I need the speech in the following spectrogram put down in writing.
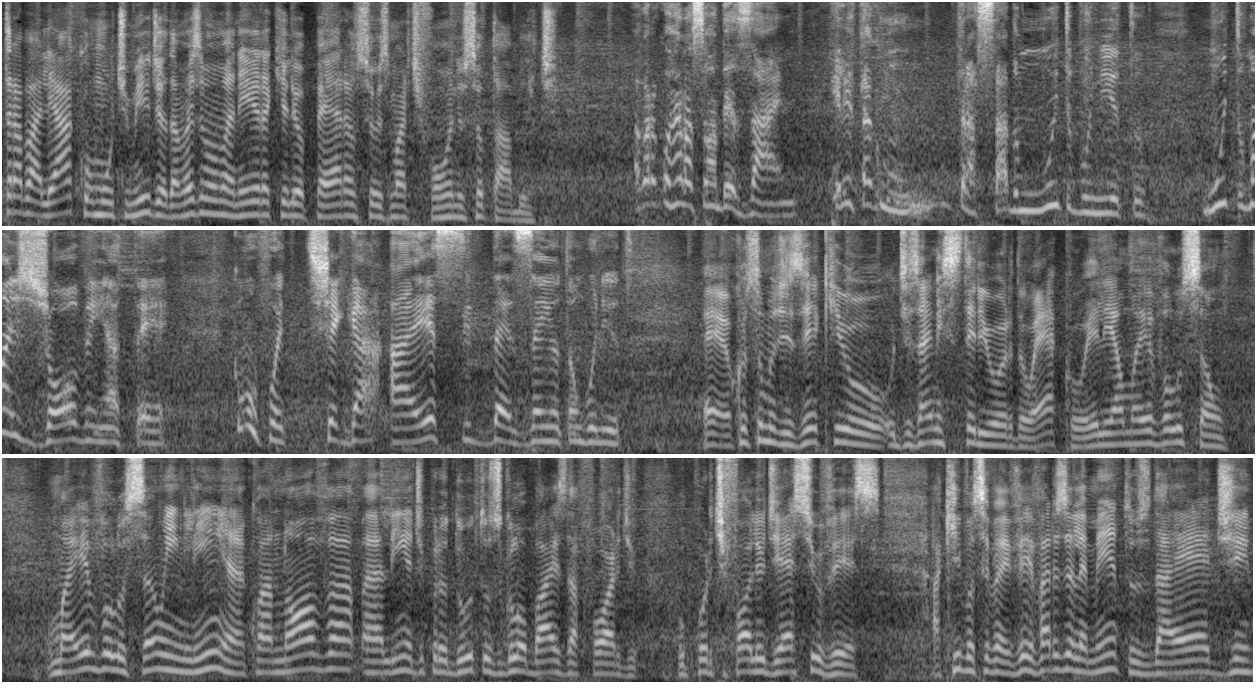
trabalhar com multimídia da mesma maneira que ele opera o seu smartphone, o seu tablet. Agora, com relação ao design, ele está com um traçado muito bonito, muito mais jovem até. Como foi chegar a esse desenho tão bonito? É, eu costumo dizer que o, o design exterior do Eco ele é uma evolução uma evolução em linha com a nova a linha de produtos globais da Ford, o portfólio de SUVs. Aqui você vai ver vários elementos da Edge,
